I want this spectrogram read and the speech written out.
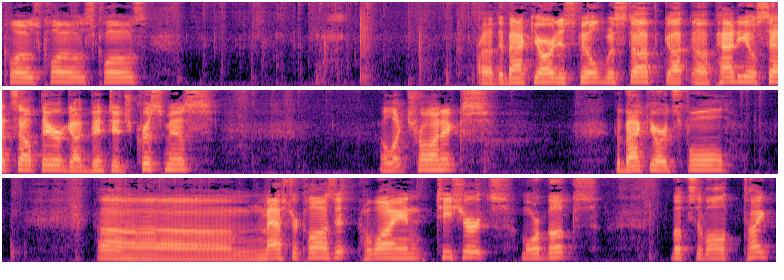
Close, close, close. Uh, the backyard is filled with stuff. Got uh, patio sets out there. Got vintage Christmas. Electronics. The backyard's full. Um, master closet. Hawaiian t-shirts. More books. Books of all type.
